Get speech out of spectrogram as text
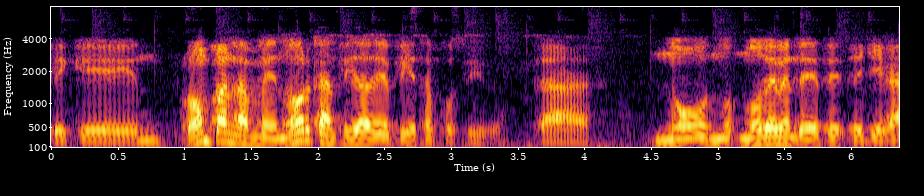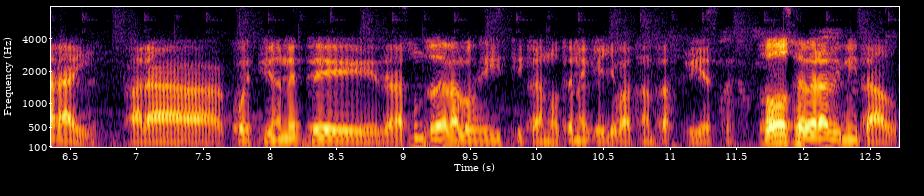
de que rompan la menor cantidad de piezas posible. O sea, no, no, deben de, llegar ahí para cuestiones de, del asunto de la logística, no tener que llevar tantas piezas. Todo se verá limitado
